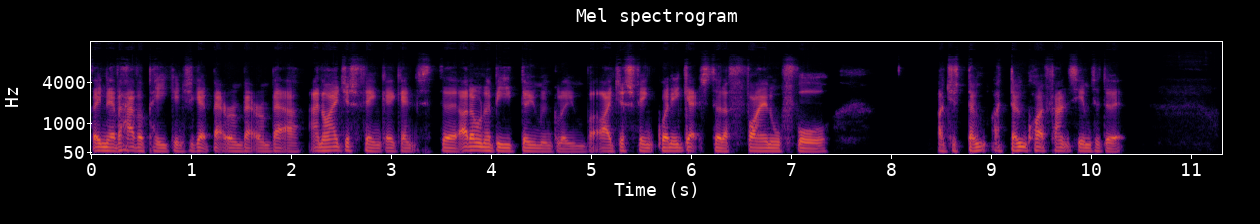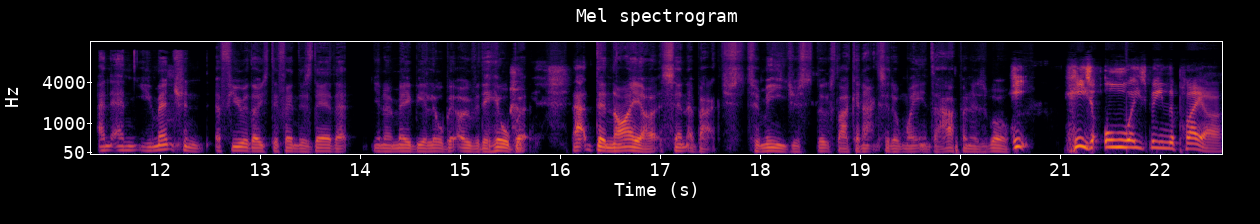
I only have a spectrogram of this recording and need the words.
they never have a peak and she get better and better and better. And I just think against the, I don't want to be doom and gloom, but I just think when it gets to the final four, I just don't, I don't quite fancy him to do it. And and you mentioned a few of those defenders there that you know maybe a little bit over the hill, but that Denayer centre back just to me just looks like an accident waiting to happen as well. He he's always been the player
